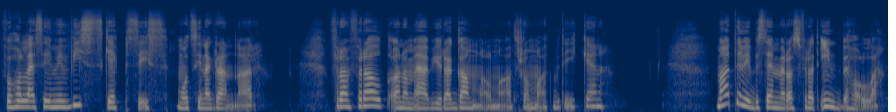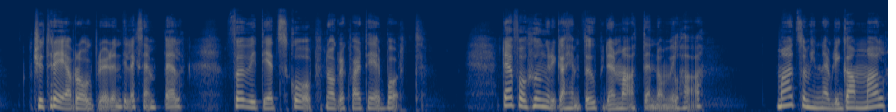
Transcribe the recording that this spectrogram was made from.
förhåller sig med viss skepsis mot sina grannar. Framförallt om de erbjuder gammal mat från matbutiken. Maten vi bestämmer oss för att inte behålla, 23 av rågbröden till exempel, för vi till ett skåp några kvarter bort. Där får hungriga hämta upp den maten de vill ha. Mat som hinner bli gammal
